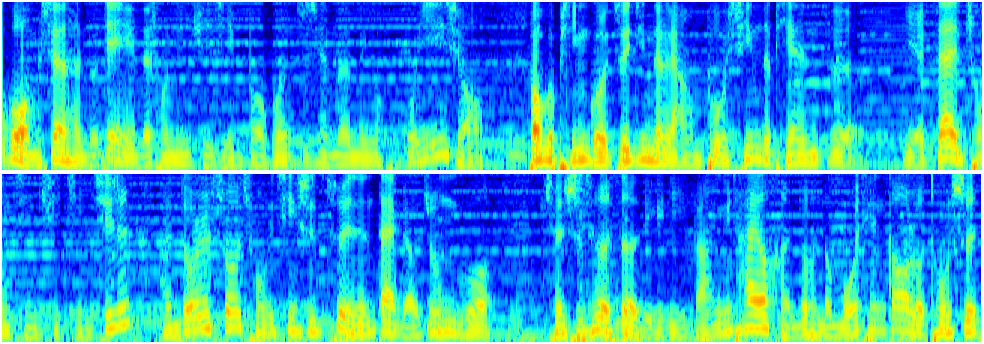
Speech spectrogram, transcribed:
括我们现在很多电影在重庆取景，包括之前的那个《火锅英雄》，包括苹果最近的两部新的片子也在重庆取景。其实很多人说重庆是最能代表中国城市特色的一个地方，因为它有很多很多摩天高楼，同时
